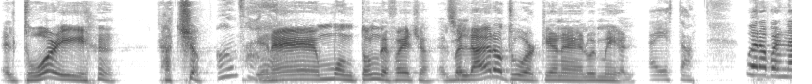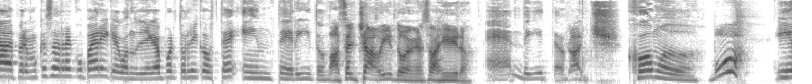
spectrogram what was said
el tour y, tiene un montón de fechas. El verdadero tour tiene Luis Miguel. Ahí está. Bueno, pues nada, esperemos que se recupere y que cuando llegue a Puerto Rico esté enterito. Va a ser chavito en esa gira. Bendito. Cómodo. Buh. Y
